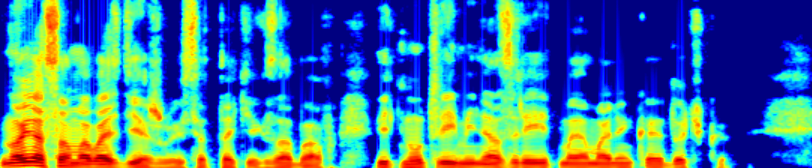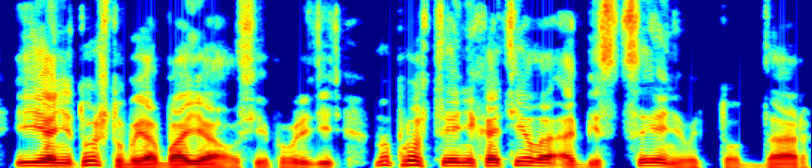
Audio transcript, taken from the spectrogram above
Но я сама воздерживаюсь от таких забав, ведь внутри меня зреет моя маленькая дочка. И я не то, чтобы я боялась ей повредить, но просто я не хотела обесценивать тот дар,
